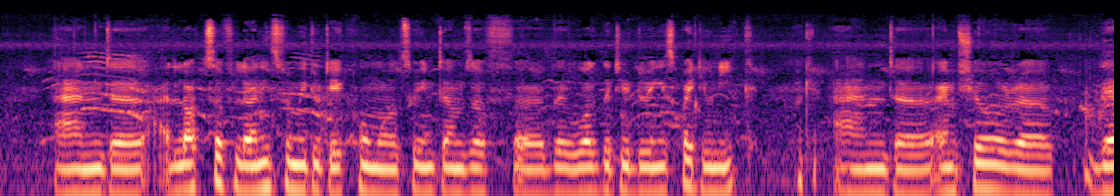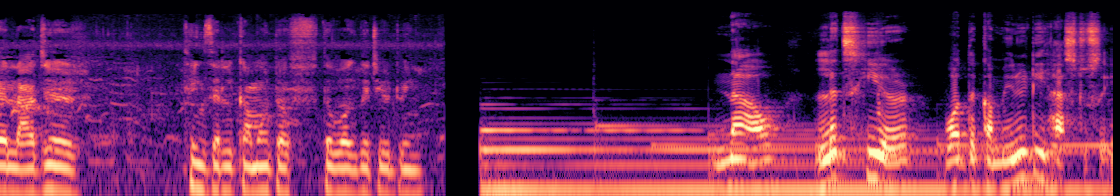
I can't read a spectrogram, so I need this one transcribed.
And uh, lots of learnings for me to take home also in terms of uh, the work that you're doing is quite unique. Okay. And uh, I'm sure uh, there are larger things that will come out of the work that you're doing. Now, let's hear what the community has to say.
